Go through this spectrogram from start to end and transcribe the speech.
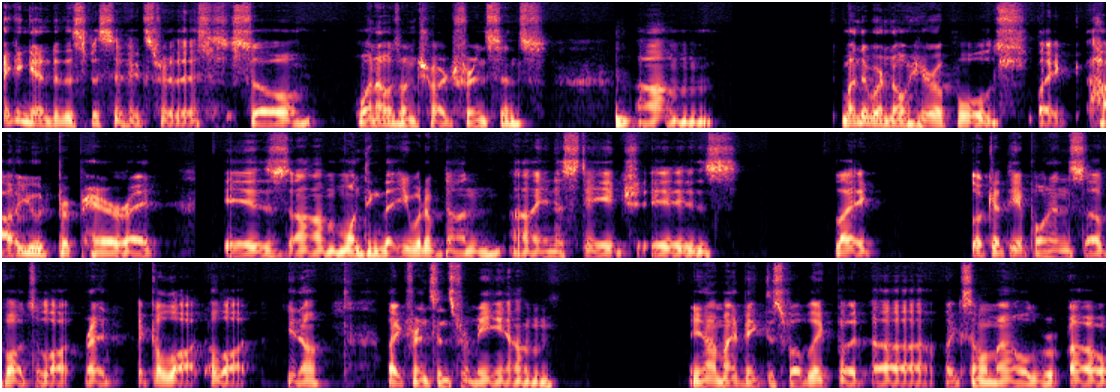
I can get into the specifics for this. So when I was on charge, for instance, Mm. um, when there were no hero pools, like how you would prepare, right? Is um, one thing that you would have done uh, in a stage is like look at the opponents of odds a lot, right? Like a lot, a lot. You know, like for instance, for me, um, you know, I might make this public, but uh, like some of my old, uh,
